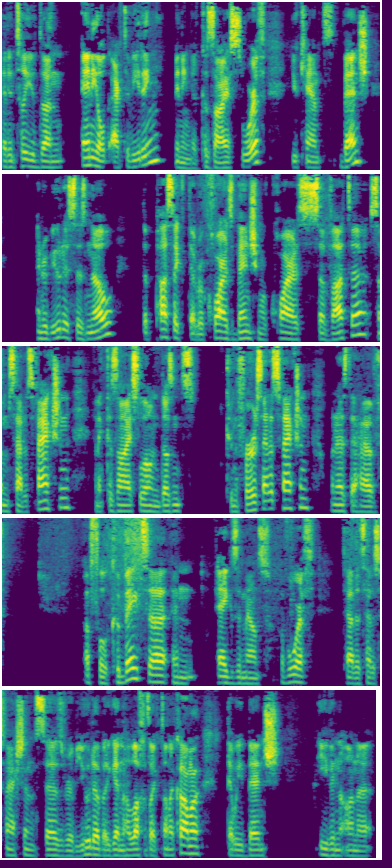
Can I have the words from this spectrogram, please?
that until you've done any old act of eating, meaning a kazayas worth, you can't bench. And Reb Yehuda says, no, the pasuk that requires benching requires savata, some satisfaction, and a kazayas alone doesn't confer satisfaction. One has to have a full kubetza and eggs amounts of worth to have the satisfaction, says Rabbi Yehuda. But again, halacha is like Tanakama, that we bench even on a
